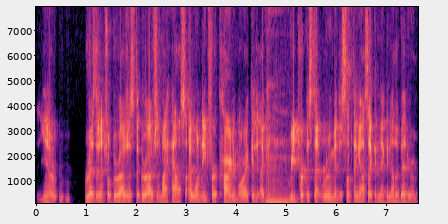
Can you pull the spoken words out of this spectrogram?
you know, residential garages, the garage in my house, I won't need for a car anymore. I could I could mm. repurpose that room into something else. I could make another bedroom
